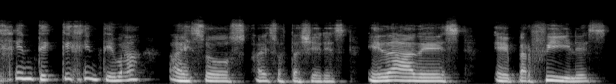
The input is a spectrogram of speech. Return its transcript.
gente, qué gente va a esos, a esos talleres, edades, eh, perfiles,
